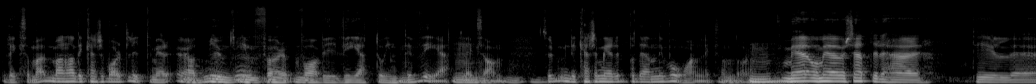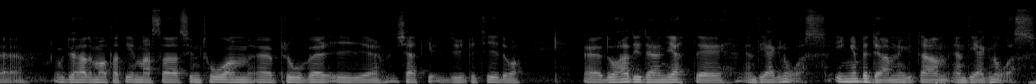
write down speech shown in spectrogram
Liksom, man- hade kanske varit lite mer ödmjuk Mm, inför mm, mm. vad vi vet och inte vet. Mm. Liksom. Så det är kanske mer på den nivån. Liksom, då. Mm. Men jag, om jag översätter det här till... Eh, om du hade matat in massa symptomprover eh, prover i eh, ChatGPT då. Eh, då hade ju den gett dig en diagnos. Ingen bedömning utan en diagnos.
